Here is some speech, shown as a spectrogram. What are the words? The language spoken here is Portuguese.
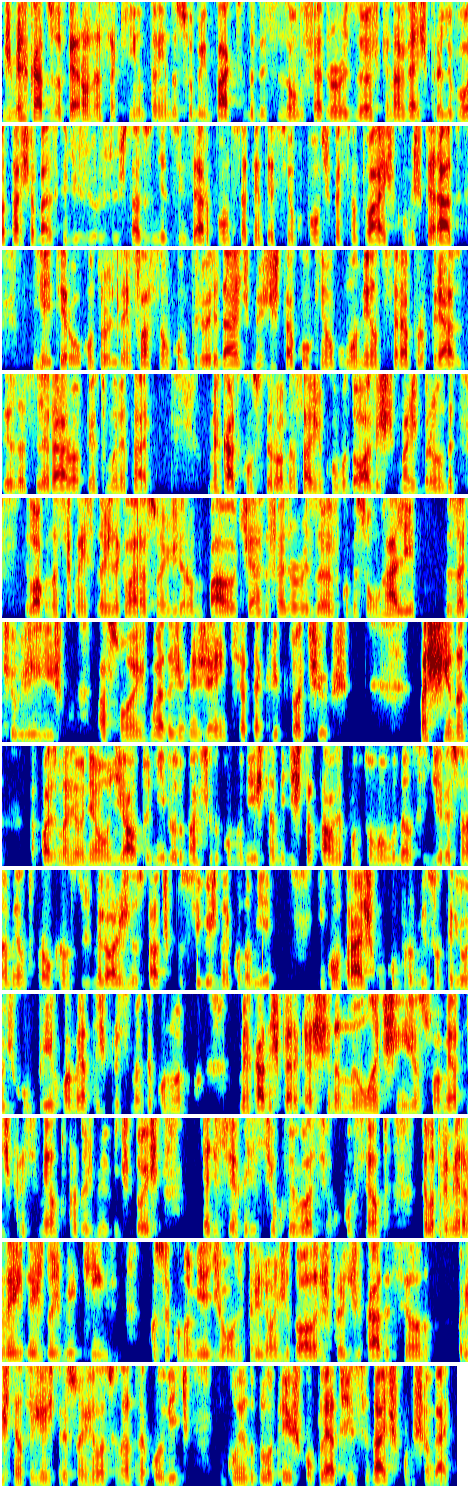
Os mercados operam nessa quinta ainda sob o impacto da decisão do Federal Reserve, que na véspera elevou a taxa básica de juros dos Estados Unidos em 0,75 pontos percentuais, como esperado, e reiterou o controle da inflação como prioridade, mas destacou que em algum momento será apropriado desacelerar o aperto monetário. O mercado considerou a mensagem como doves, mais branda, e logo na sequência das declarações de Jerome Powell, chair do Federal Reserve, começou um rally nos ativos de risco, ações, moedas de emergência e até criptoativos. Na China, Após uma reunião de alto nível do Partido Comunista, a mídia estatal reportou uma mudança de direcionamento para o alcance dos melhores resultados possíveis na economia, em contraste com o compromisso anterior de cumprir com a meta de crescimento econômico. O mercado espera que a China não atinja a sua meta de crescimento para 2022, que é de cerca de 5,5%, pela primeira vez desde 2015, com a sua economia de 11 trilhões de dólares prejudicada esse ano por extensas restrições relacionadas à Covid, incluindo bloqueios completos de cidades como Xangai.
